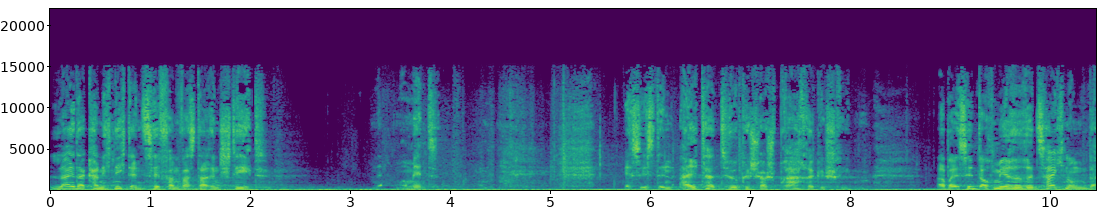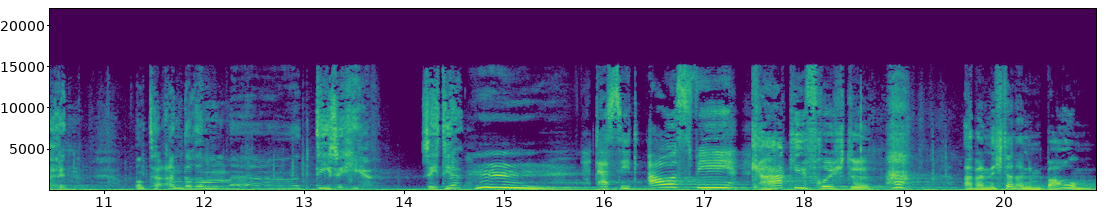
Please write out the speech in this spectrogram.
leider kann ich nicht entziffern, was darin steht. Moment. Es ist in alter türkischer Sprache geschrieben. Aber es sind auch mehrere Zeichnungen darin. Unter anderem äh, diese hier. Seht ihr? Das sieht aus wie... Kaki-Früchte. Aber nicht an einem Baum.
